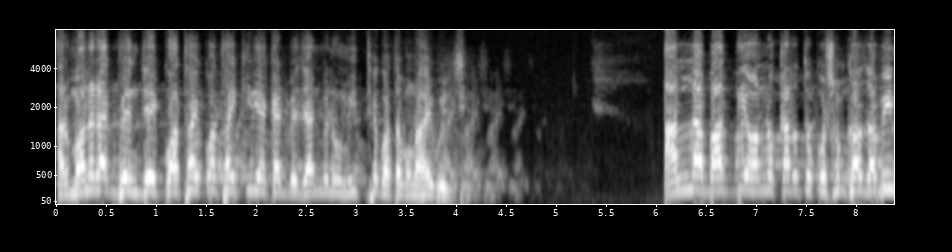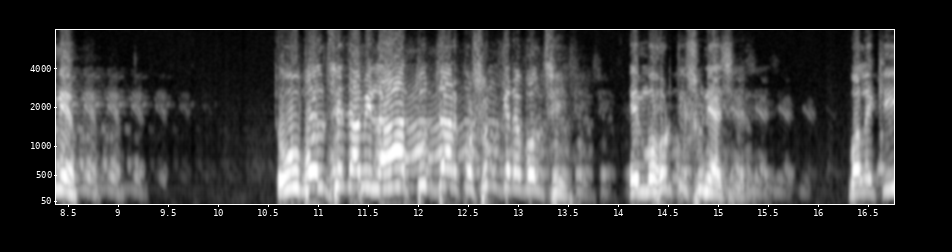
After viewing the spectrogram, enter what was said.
আর মনে রাখবেন যে কথায় কথায় ক্রিয়া কাটবে, জানবেন ও মিথ্যে কথা মনে হয় বলছি। আল্লাহ বাদ দিয়ে অন্য কারও তো কসম খাওয়া যাবেই না। ও বলছে যে আমি লা তুজার কসম কেনে বলছি। এই মুহূর্তে শুনে আসলেন। বলে কি?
